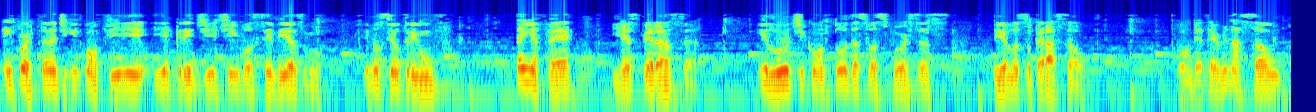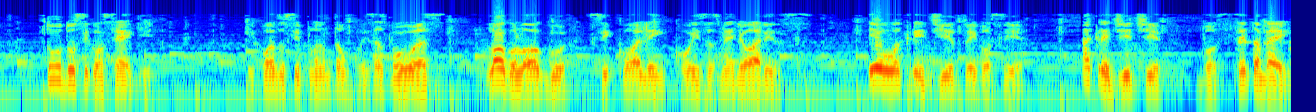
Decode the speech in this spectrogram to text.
É importante que confie e acredite em você mesmo e no seu triunfo. Tenha fé e esperança e lute com todas as suas forças pela superação. Com determinação, tudo se consegue. E quando se plantam coisas boas, logo logo se colhem coisas melhores. Eu acredito em você. Acredite você também.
